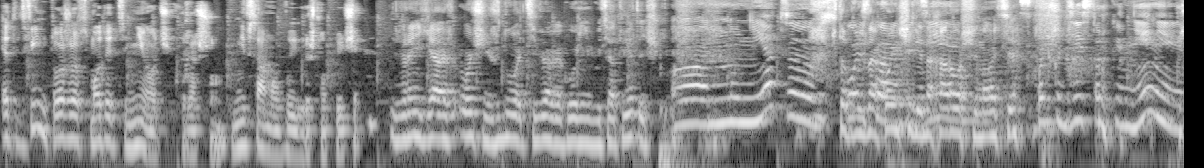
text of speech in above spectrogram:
этот фильм тоже смотрится не очень хорошо, не в самом выигрышном ключе. Вероника, я очень жду от тебя какой-нибудь ответочки. А, ну нет. э, Чтобы мы закончили на людей- хорошей ноте. Сколько людей, столько мнений.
